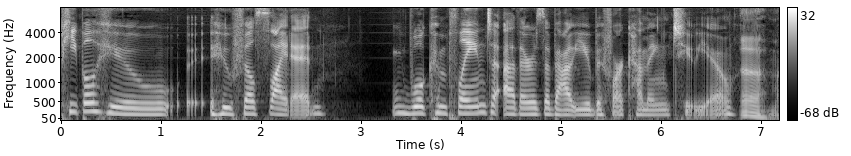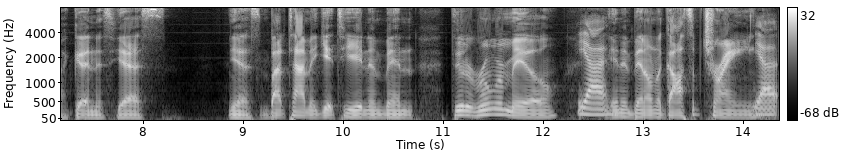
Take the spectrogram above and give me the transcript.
people who who feel slighted will complain to others about you before coming to you. oh my goodness, yes, yes. By the time it get to you, and then been through the rumor mill, Yeah. and then been on the gossip train, Yeah.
